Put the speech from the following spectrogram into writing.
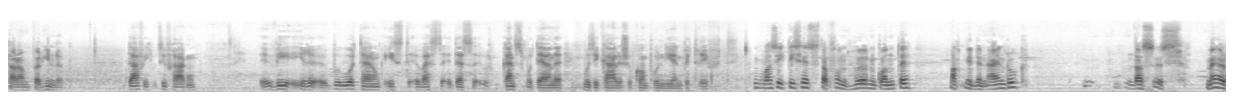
daran verhindert. Darf ich Sie fragen, wie Ihre Beurteilung ist, was das ganz moderne musikalische Komponieren betrifft? Was ich bis jetzt davon hören konnte, macht mir den Eindruck, dass es mehr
